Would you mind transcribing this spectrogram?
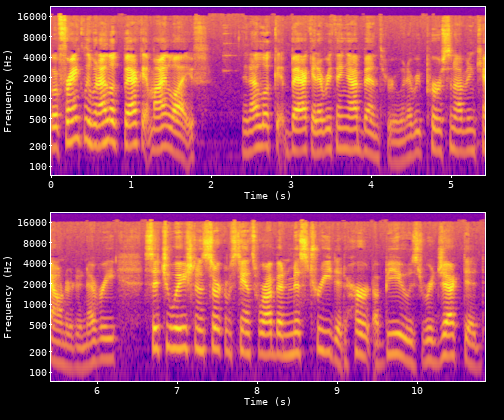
But frankly, when I look back at my life, and I look at, back at everything I've been through and every person I've encountered and every situation and circumstance where I've been mistreated, hurt, abused, rejected,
